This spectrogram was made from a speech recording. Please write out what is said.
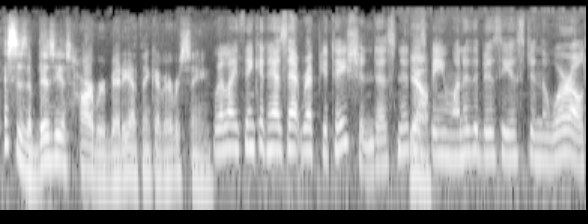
This is the busiest harbor, Betty, I think I've ever seen. Well, I think it has that reputation, doesn't it, Yeah. as being one of the busiest in the world.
